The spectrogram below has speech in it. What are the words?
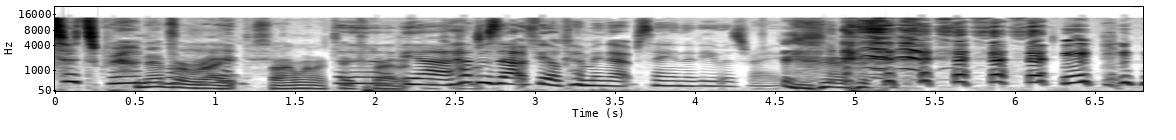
So it's grown. Never lot. right. So I want to take Uh, credit. yeah, how does that feel coming up saying that he was right?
